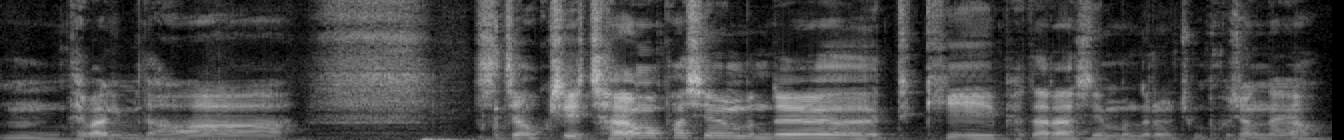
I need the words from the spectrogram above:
음, 대박입니다. 아, 진짜 혹시 자영업 하시는 분들, 특히 배달하시는 분들은 좀 보셨나요?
